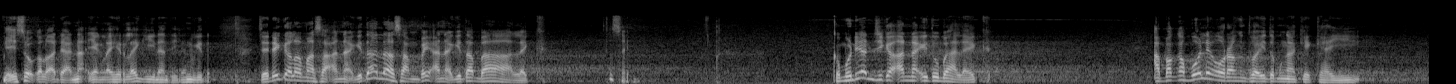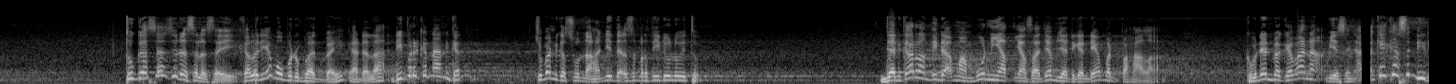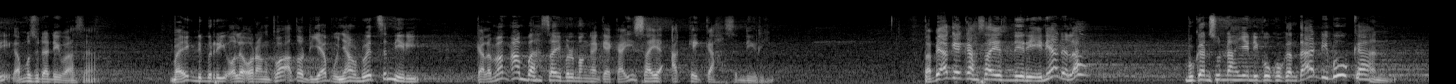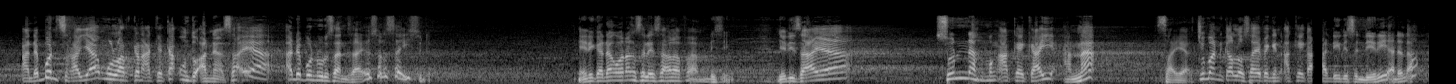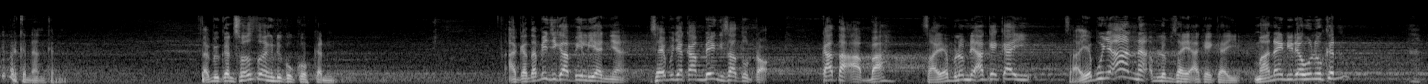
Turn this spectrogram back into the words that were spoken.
Besok kalau ada anak yang lahir lagi nanti kan begitu. Jadi kalau masa anak kita adalah sampai anak kita balik. Selesai. Kemudian jika anak itu balik apakah boleh orang tua itu mengakikahi tugasnya sudah selesai. Kalau dia mau berbuat baik adalah diperkenankan. Cuman kesunahannya tidak seperti dulu itu. Dan karena tidak mampu niatnya saja menjadikan dia berpahala. Kemudian bagaimana? Biasanya akikah sendiri kamu sudah dewasa. Baik diberi oleh orang tua atau dia punya duit sendiri. Kalau memang abah saya belum mengakikahi saya akikah sendiri. Tapi akikah saya sendiri ini adalah bukan sunnah yang dikukuhkan tadi bukan. Adapun saya mengeluarkan akikah untuk anak saya adapun urusan saya selesai sudah. Ini kadang orang selesai salah paham di sini. Jadi saya sunnah mengakikahi anak saya. Cuman kalau saya pengen akikah diri sendiri adalah diperkenankan. Tapi bukan sesuatu yang dikukuhkan. Agar tapi jika pilihannya saya punya kambing satu tok. Kata abah saya belum diakikahi saya punya anak belum saya akikahi mana yang didahulukan?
